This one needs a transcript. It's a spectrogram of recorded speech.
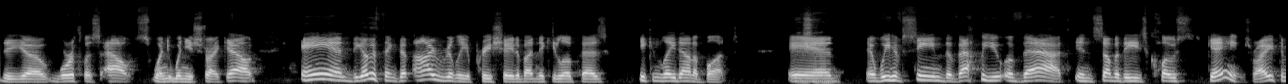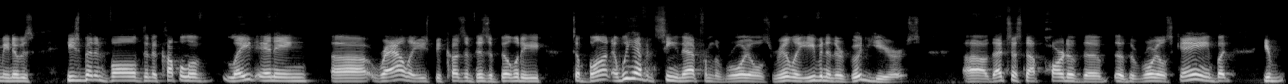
the uh, worthless outs when when you strike out. And the other thing that I really appreciate about Nicky Lopez, he can lay down a bunt, and sure. and we have seen the value of that in some of these close games. Right? I mean, it was he's been involved in a couple of late inning uh, rallies because of his ability to bunt, and we haven't seen that from the Royals really, even in their good years. Uh, that's just not part of the, the, the Royals game. But you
